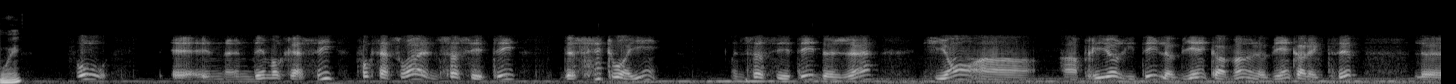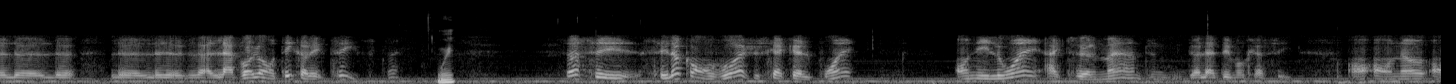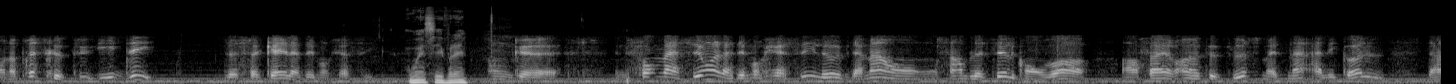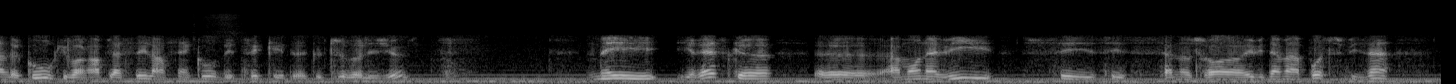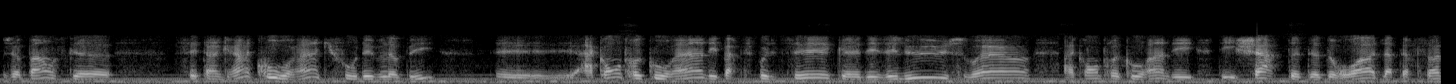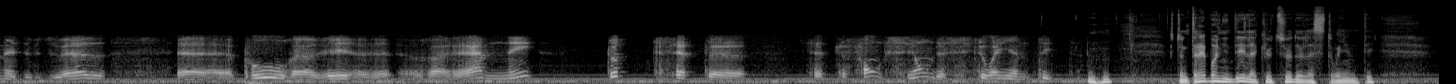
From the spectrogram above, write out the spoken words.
Oui. faut euh, une, une démocratie, il faut que ça soit une société de citoyens, une société de gens qui ont en, en priorité le bien commun, le bien collectif, le, le- le- la, la volonté collective. Oui. Ça, c'est là qu'on voit jusqu'à quel point on est loin actuellement de la démocratie. On, on a, on a presque plus idée de ce qu'est la démocratie. Oui, c'est vrai. Donc, euh, une formation à la démocratie, là, évidemment, on, semble-t-il qu'on va en faire un peu plus maintenant à l'école, dans le cours qui va remplacer l'ancien cours d'éthique et de culture religieuse. Mais il reste que, euh, à mon avis, ça ne sera évidemment pas suffisant. Je pense que c'est un grand courant qu'il faut développer euh, à contre-courant des partis politiques, euh, des élus, souvent à contre-courant des, chartes de droits de la personne individuelle pour euh, ramener toute cette, euh, cette fonction de citoyenneté. C'est une très bonne idée, la culture de la citoyenneté.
